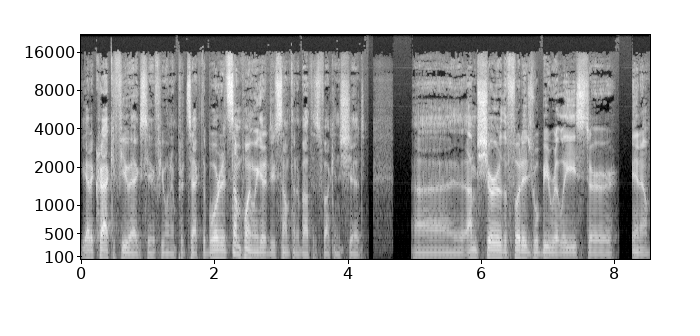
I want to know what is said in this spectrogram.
you got to crack a few eggs here if you want to protect the border. At some point, we got to do something about this fucking shit. Uh, I'm sure the footage will be released, or you know,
